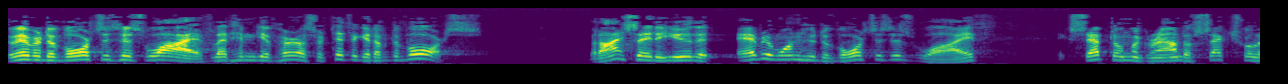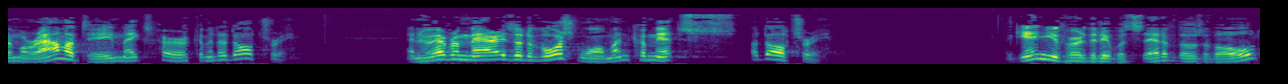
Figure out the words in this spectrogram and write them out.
whoever divorces his wife, let him give her a certificate of divorce. But I say to you that everyone who divorces his wife, except on the ground of sexual immorality, makes her commit adultery. And whoever marries a divorced woman commits adultery. Again, you've heard that it was said of those of old,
